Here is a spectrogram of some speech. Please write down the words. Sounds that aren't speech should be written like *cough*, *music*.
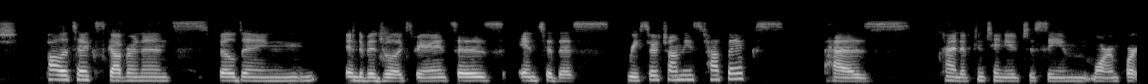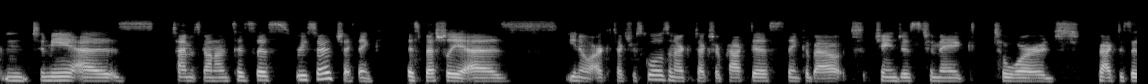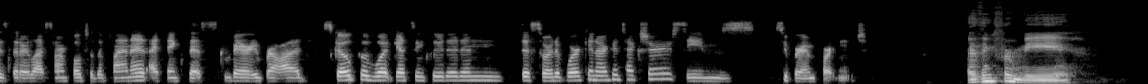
politics, governance, building individual experiences into this research on these topics has kind of continued to seem more important to me as time has gone on since this research. I think, especially as you know, architecture schools and architecture practice think about changes to make towards practices that are less harmful to the planet. I think this very broad scope of what gets included in this sort of work in architecture seems super important. I think for me,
